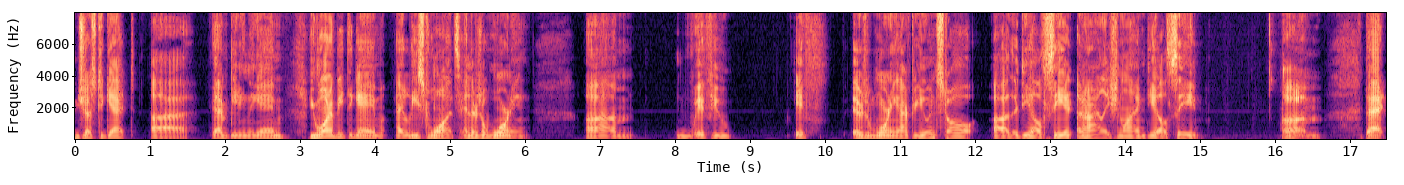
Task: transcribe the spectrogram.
just to get, uh, and beating the game. You want to beat the game at least once. And there's a warning. Um, if you, if there's a warning after you install uh, the DLC, Annihilation Line DLC, um, that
